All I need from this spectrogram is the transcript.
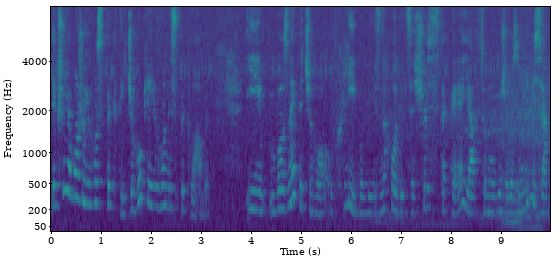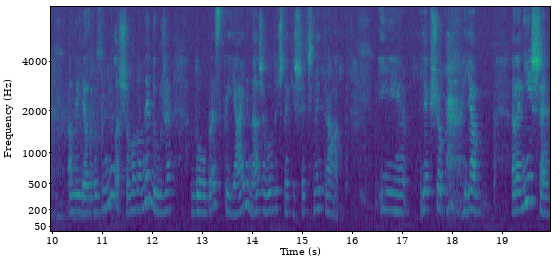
якщо я можу його спекти, чого б я його не спекла би? І бо знаєте чого? В хлібові знаходиться щось таке, я в цьому не дуже розуміюся, але я зрозуміла, що воно не дуже добре сприяє на желудочно-кишечний тракт. І якщо б я раніше,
